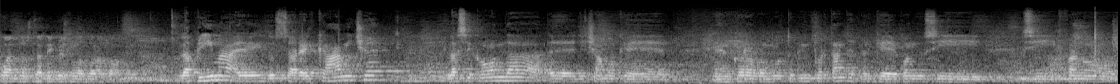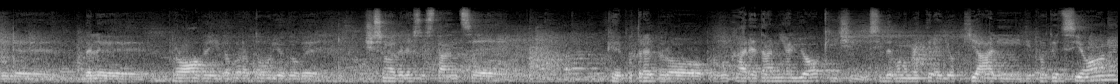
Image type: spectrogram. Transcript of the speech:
quando state in questo laboratorio? La prima è indossare il camice la seconda eh, diciamo che è ancora molto più importante perché quando si, si fanno delle, delle, prove in laboratorio dove ci sono delle sostanze che potrebbero provocare danni agli occhi ci, si devono mettere gli occhiali di protezione,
